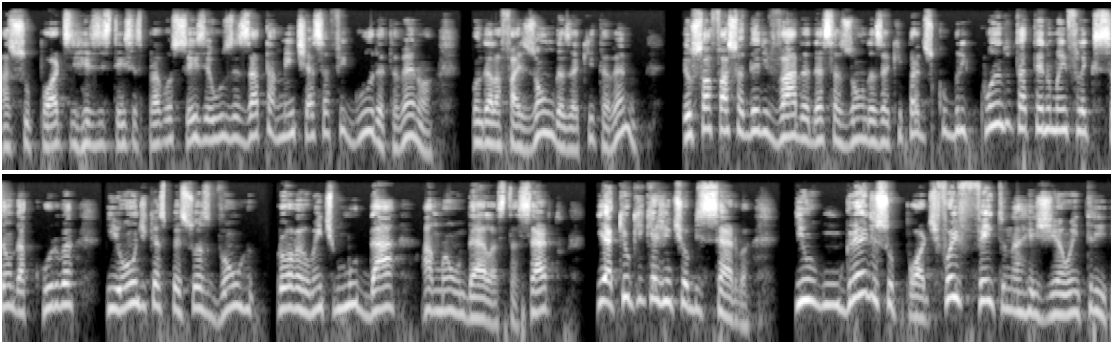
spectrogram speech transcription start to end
as suportes e resistências para vocês. Eu uso exatamente essa figura, tá vendo? Quando ela faz ondas aqui, tá vendo? Eu só faço a derivada dessas ondas aqui para descobrir quando está tendo uma inflexão da curva e onde que as pessoas vão provavelmente mudar a mão delas, tá certo? E aqui o que, que a gente observa? E um grande suporte foi feito na região entre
